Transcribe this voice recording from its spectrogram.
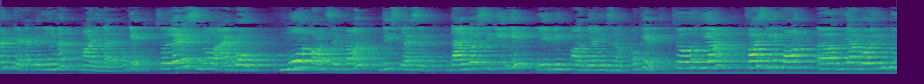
ಗೆ ಡಿಫ್ರೆಂಟ್ ಕ್ಯಾಟಗರಿಯನ್ನ ಮಾಡಿದ್ದಾರೆ okay so let us know about more concept on this lesson diversity in living organism okay so here firstly what uh, we are going to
